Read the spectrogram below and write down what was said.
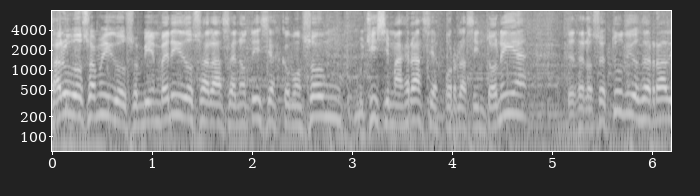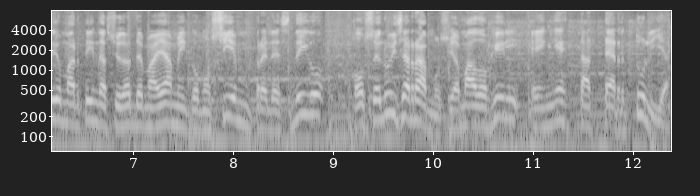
Saludos amigos, bienvenidos a las noticias como son. Muchísimas gracias por la sintonía. Desde los estudios de Radio Martín, la ciudad de Miami, como siempre les digo, José Luis Ramos y Amado Gil en esta tertulia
